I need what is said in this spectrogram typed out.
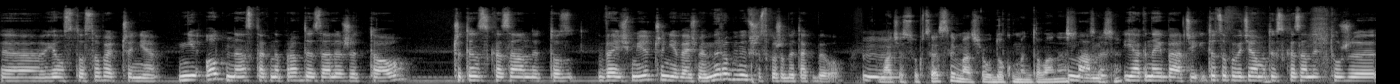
e, ją stosować, czy nie. Nie od nas tak naprawdę zależy to, czy ten skazany to weźmie, czy nie weźmie. My robimy wszystko, żeby tak było. Mm. Macie sukcesy? Macie udokumentowane sukcesy? Mamy, jak najbardziej. I to, co powiedziałam o tych skazanych, którzy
